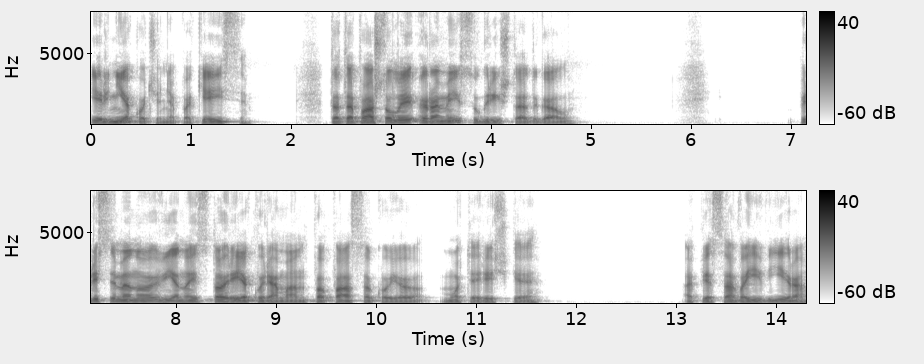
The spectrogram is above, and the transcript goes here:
ir nieko čia nepakeisi. Tad apaštalai ramiai sugrįžta atgal. Prisimenu vieną istoriją, kurią man papasakojo moteriškė apie savo į vyrą.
